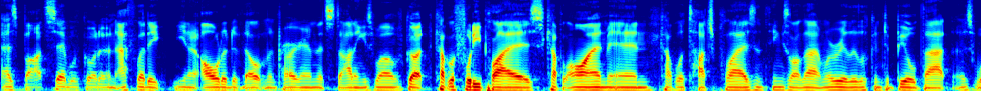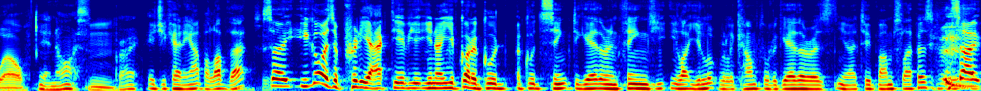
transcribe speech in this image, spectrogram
as Bart said, we've got an athletic, you know, older development program that's starting as well. We've got a couple of footy players, a couple of Ironman, a couple of touch players and things like that. And we're really looking to build that as well. Yeah, nice, Mm. great, educating up. I love that. So you guys are pretty active. You, you know, you've got a good a good sync together and things. You, you like you look really comfortable together as you know two bum slappers. so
